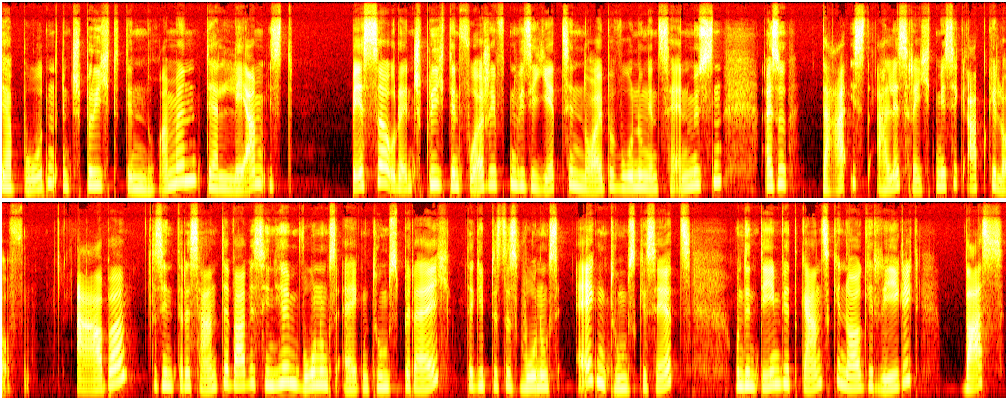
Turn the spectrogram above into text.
der Boden entspricht den Normen, der Lärm ist besser oder entspricht den Vorschriften, wie sie jetzt in Neubewohnungen sein müssen. Also da ist alles rechtmäßig abgelaufen. Aber das Interessante war, wir sind hier im Wohnungseigentumsbereich. Da gibt es das Wohnungseigentumsgesetz und in dem wird ganz genau geregelt, was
